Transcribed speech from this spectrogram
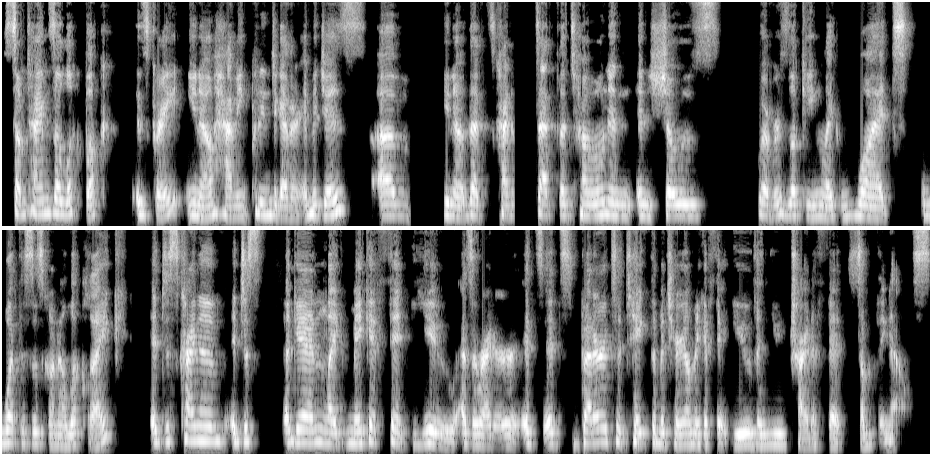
sometimes a lookbook is great you know having putting together images of you know that's kind of set the tone and, and shows whoever's looking like what what this is going to look like it just kind of it just again like make it fit you as a writer. It's it's better to take the material make it fit you than you try to fit something else.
